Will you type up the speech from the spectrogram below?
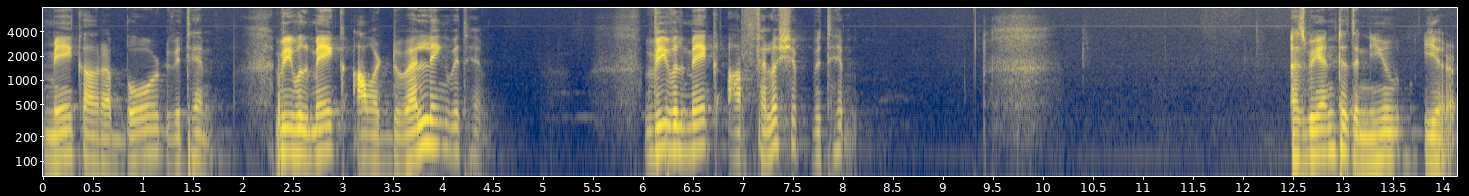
make our abode with him. We will make our dwelling with him. We will make our fellowship with him. As we enter the new year,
